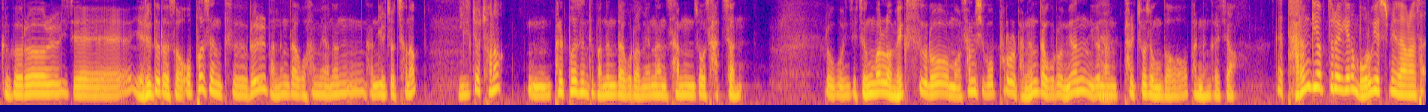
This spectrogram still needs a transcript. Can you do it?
그거를 이제 예를 들어서 5%를 받는다고 하면은 한 1조 천억, 1조 천억? 음, 8% 받는다고 그러면 한 3조 4천. 그리고 이제 정말로 맥스로 뭐 35%를 받는다고 그러면 이건 네. 한 8조 정도 받는 거죠. 그러니까 다른 기업들에게는 모르겠습니다만 사-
